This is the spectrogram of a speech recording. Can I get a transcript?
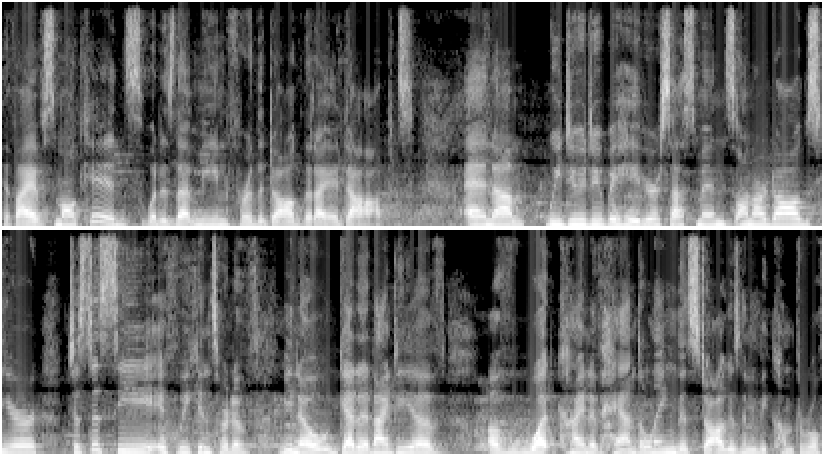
if I have small kids, what does that mean for the dog that I adopt? And um, we do do behavior assessments on our dogs here just to see if we can sort of, you know, get an idea of, of what kind of handling this dog is going to be comfortable.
